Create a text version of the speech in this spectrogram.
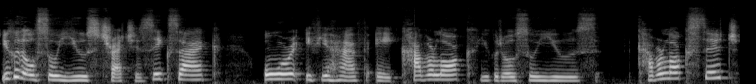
You could also use stretchy zigzag, or if you have a cover lock, you could also use cover lock stitch.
